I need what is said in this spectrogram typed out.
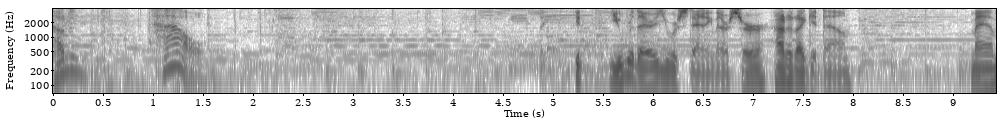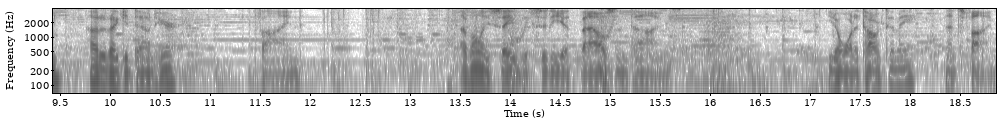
how did... How? Like, it, you were there, you were standing there, sir. How did I get down? Ma'am, how did I get down here? Fine. I've only saved the city a thousand times. You don't want to talk to me? That's fine.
